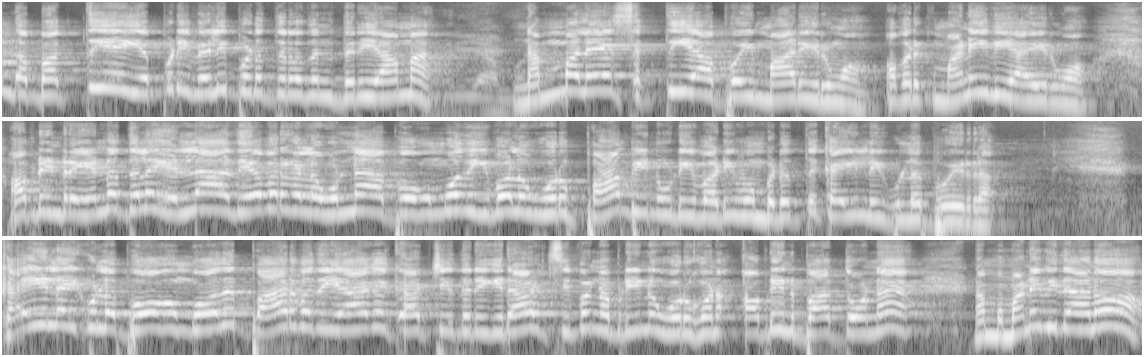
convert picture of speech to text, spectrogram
அந்த பக்தியை எப்படி வெளிப்படுத்துறதுன்னு தெரியாம நம்மளே சக்தியா போய் மாறிடுவோம். அவருக்கு மனைவி ஆயிடுவோம். அப்படின்ற எண்ணத்தில் எல்லா தேவர்களும் ஒன்றா போகும்போது இவளும் ஒரு பாம்பினுடைய வடிவம் எடுத்து கையிலைக்குள்ளே போயிடுறா. கைலைக்குள்ளே போகும்போது பார்வதியாக காட்சி தருகிறாள் சிவன் அப்படின்னு ஒரு குணம். அப்படின்னு பார்த்தோன்னே நம்ம மனைவி தானோ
